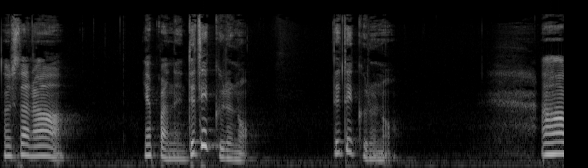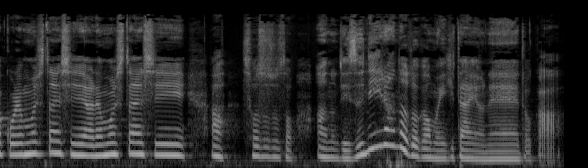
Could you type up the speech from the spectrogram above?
そしたら、やっぱね、出てくるの。出てくるの。ああ、これもしたいし、あれもしたいし、あ、そうそうそうそう、あの、ディズニーランドとかも行きたいよね、とか、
